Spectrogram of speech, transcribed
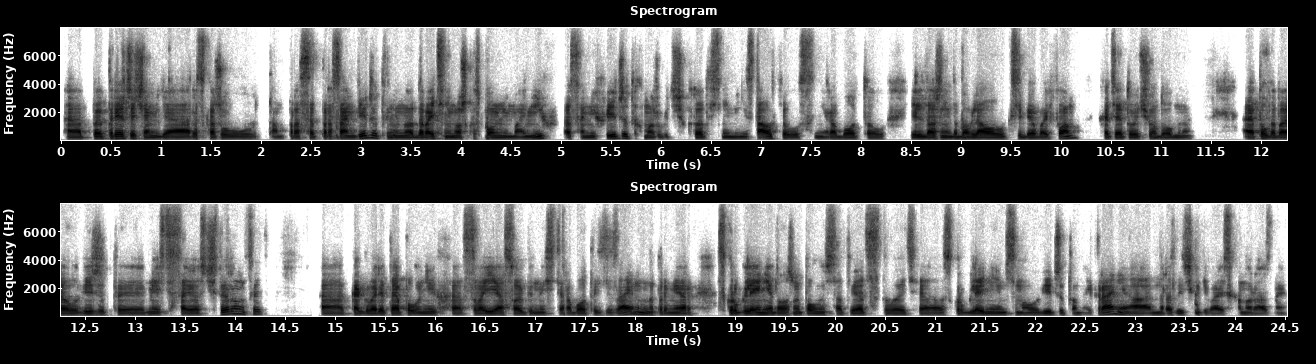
А, прежде чем я расскажу там, про, про сам виджет, давайте немножко вспомним о них, о самих виджетах. Может быть, еще кто-то с ними не сталкивался, не работал или даже не добавлял к себе в iPhone, хотя это очень удобно. Apple добавил виджеты вместе с iOS 14, а, как говорит Apple, у них а, свои особенности работы с дизайном. Например, скругления должны полностью соответствовать а, скруглениям самого виджета на экране, а на различных девайсах оно разное.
